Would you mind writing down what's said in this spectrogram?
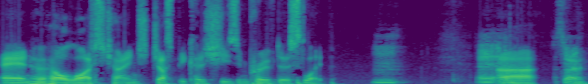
and her whole life's changed just because she's improved her sleep. Mm. And, and, uh, sorry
